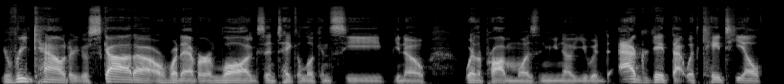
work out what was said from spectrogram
your recount or your Skada or whatever logs and take a look and see, you know, where the problem was, and you know, you would aggregate that with KTL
